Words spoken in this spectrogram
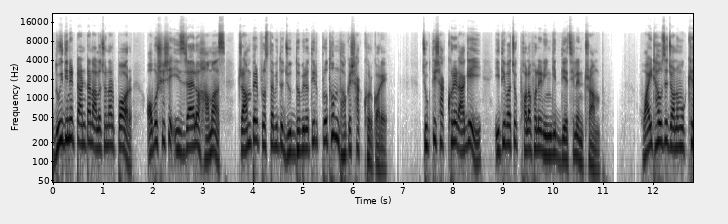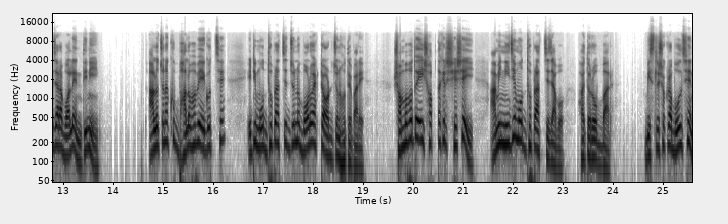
দুই দিনের টানটান আলোচনার পর অবশেষে ইসরায়েল ও হামাস ট্রাম্পের প্রস্তাবিত যুদ্ধবিরতির প্রথম ধকে স্বাক্ষর করে। চুক্তি স্বাক্ষরের আগেই ইতিবাচক ফলাফলের ইঙ্গিত দিয়েছিলেন ট্রাম্প। হোয়াইট হাউসে জনমুখে যারা বলেন তিনি, আলোচনা খুব ভালোভাবে এগোচ্ছে, এটি মধ্যপ্রাচ্যের জন্য বড় একটা অর্জন হতে পারে। সম্ভবত এই সপ্তাহের শেষেই আমি নিজে মধ্যপ্রাচ্যে যাব, হয়তো রোববার। বিশ্লেষকরা বলছেন,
